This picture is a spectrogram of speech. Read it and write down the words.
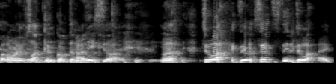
والله ما يصك جولدن. توهق زي ما سويت ستيل توهق.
